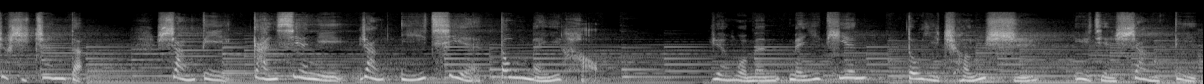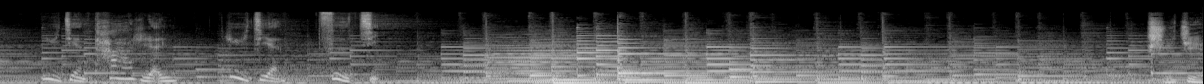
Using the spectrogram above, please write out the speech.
这是真的，上帝感谢你，让一切都美好。愿我们每一天都以诚实遇见上帝，遇见他人，遇见自己。十诫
